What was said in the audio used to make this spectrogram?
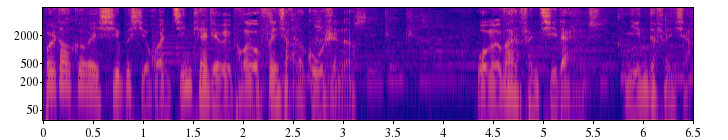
不知道各位喜不喜欢今天这位朋友分享的故事呢？我们万分期待您的分享。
